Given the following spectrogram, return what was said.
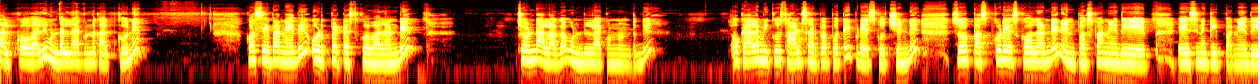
కలుపుకోవాలి ఉండలు లేకుండా కలుపుకొని. కొద్దిసేపు అనేది ఉడకపెట్టేసుకోవాలండి. చూడండి అలాగా ఉండలేకుండా ఉంటుంది. ఒకవేళ మీకు సాల్ట్ సరిపోతే ఇప్పుడు వేసుకోవచ్చండి. సో పసుపు కూడా వేసుకోవాలండి. నేను పసుపు అనేది వేసిన క్లిప్ అనేది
